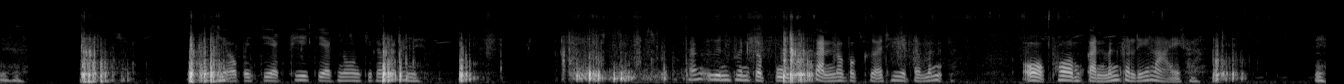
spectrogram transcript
นี่ค่ะอันนี้เอาไปแจกพี่แจกน้องกินแล้วกันนี่ ทั้งอื่นเพิ่นกับปลูกคือกันเราบะเขือเทศแต่มันออกพร้อมกันมันก็เลยหลายค่ะ นี่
